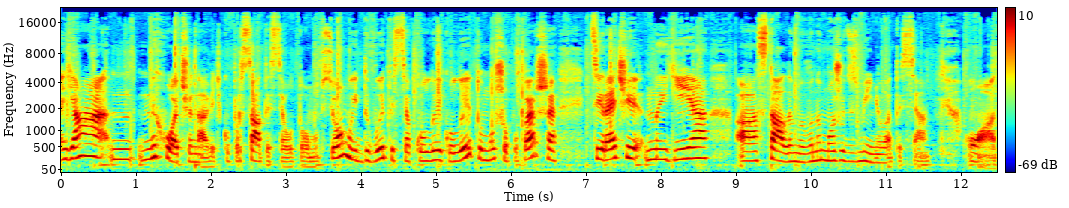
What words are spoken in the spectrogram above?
Я не хочу навіть куперсатися у тому всьому і дивитися, коли-коли, тому що, по-перше, ці речі не є сталими, вони можуть змінюватися. От.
